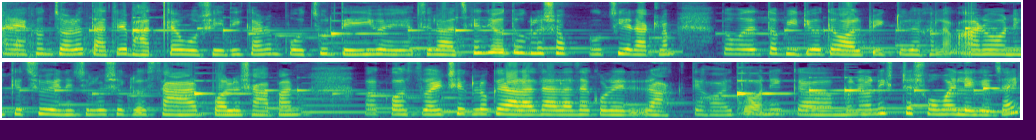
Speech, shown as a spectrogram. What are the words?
আর এখন চলো তাড়াতাড়ি ভাতটা বসিয়ে দিই, কারণ প্রচুর দেরি হয়ে গেছিল আজকে। যেহেতু ওগুলো সব গুছিয়ে রাখলাম, তোমাদের তো ভিডিওতে অল্প একটু দেখালাম। আরও অনেক কিছু এনেছিলো, সেগুলো সার্ফ বলো, সাবান বা কসবাইট সেগুলোকে আলাদা আলাদা করে রাখতে হয়। তো অনেক মানে অনেকটা সময় লেগে যায়।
